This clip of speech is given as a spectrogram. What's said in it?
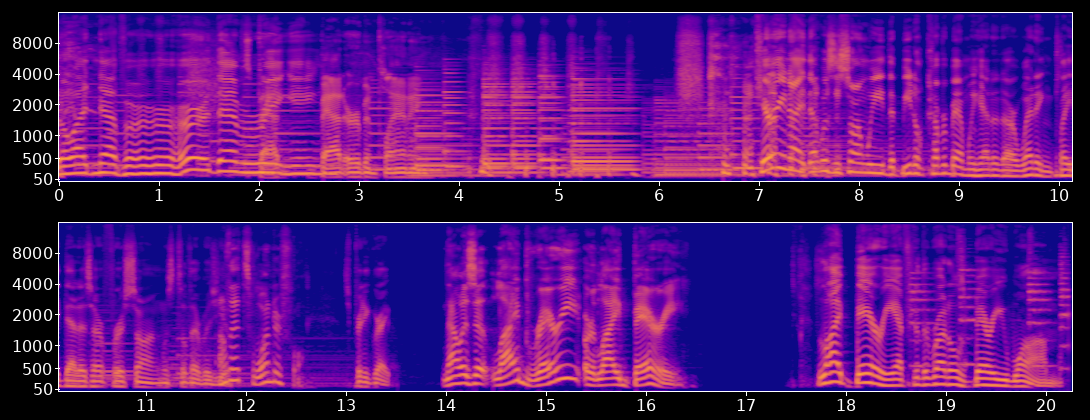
Though I'd never heard them Bad, ringing. bad urban planning. Carrie and I, that was the song we, the Beatle cover band we had at our wedding, played that as our first song, was Till There Was oh, You. Oh, that's wonderful. it's pretty great. Now, is it library or library? Library after the Ruddles Berry Wham.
